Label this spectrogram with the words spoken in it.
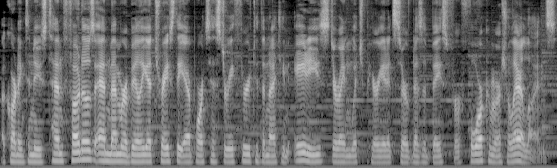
According to News 10, photos and memorabilia trace the airport's history through to the 1980s, during which period it served as a base for four commercial airlines.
